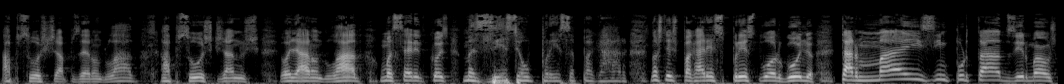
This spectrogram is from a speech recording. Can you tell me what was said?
há pessoas que já puseram de lado, há pessoas que já nos olharam de lado, uma série de coisas, mas esse é o preço a pagar. Nós temos que pagar esse preço do orgulho, estar mais importados, irmãos,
